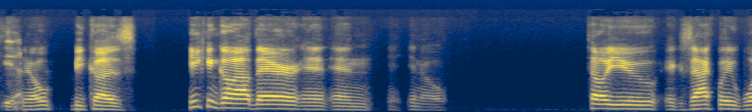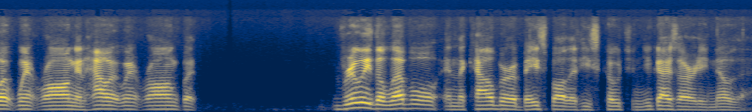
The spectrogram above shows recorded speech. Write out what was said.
Yeah. You know, because he can go out there and and you know tell you exactly what went wrong and how it went wrong, but really the level and the caliber of baseball that he's coaching, you guys already know that.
